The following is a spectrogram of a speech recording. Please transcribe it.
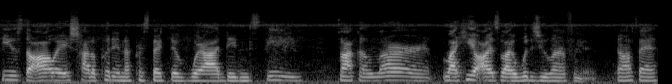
he used to always try to put in a perspective where I didn't see so I can learn. Like he always like, what did you learn from it? You know what I'm saying?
